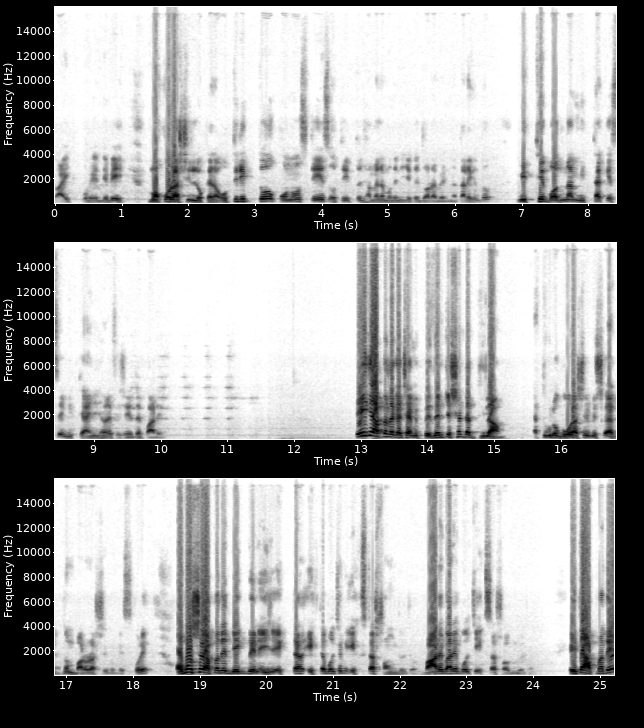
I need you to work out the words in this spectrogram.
গাইড করে দেবে মকর রাশির লোকেরা। অতিরিক্ত কোনো স্ট্রেস অতিরিক্ত ঝামেলার মধ্যে নিজেকে জড়াবেন না। তাহলে কিন্তু মিথ্যে বদনাম, মিথ্যা কেসে মিথ্যে আইনি ঝামেলা ফেসে যেতে পারে। এই যে আপনাদের কাছে আমি প্রেজেন্টেশনটা দিলাম, এতগুলো গো রাশির বেশ একদম বারো রাশির বেশ করে, অবশ্যই আপনাদের দেখবেন এই যে একটা একটা বলছি আমি এক্সট্রা সংযোজন, বারে বারে বলছি এক্সট্রা সংযোজন। এটা আপনাদের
